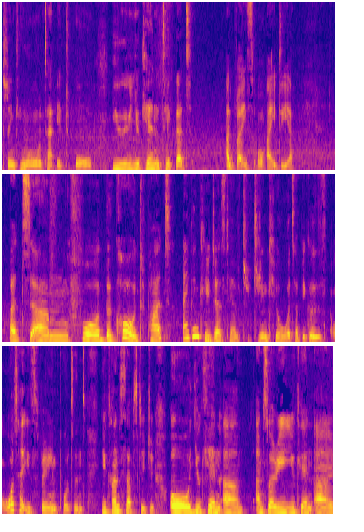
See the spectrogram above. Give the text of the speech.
drinking water at all, you you can take that advice or idea. But um, for the cold part, I think you just have to drink your water because water is very important. You can't substitute, or you can. Um, I'm sorry, you can uh,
